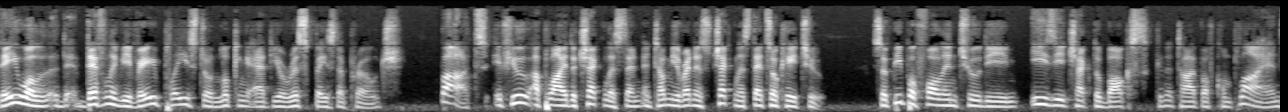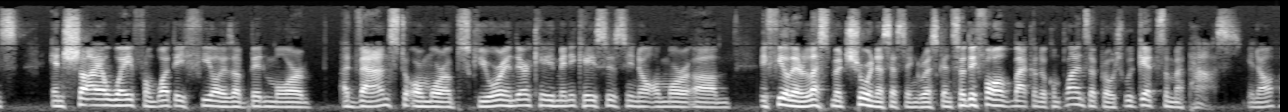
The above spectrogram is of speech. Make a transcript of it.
they will definitely be very pleased on looking at your risk-based approach. But if you apply the checklist and, and tell me readiness checklist, that's okay too. So people fall into the easy check the box type of compliance and shy away from what they feel is a bit more advanced or more obscure in their case, in many cases, you know, or more um, they feel they're less mature in assessing risk, and so they fall back on the compliance approach, which gets them a pass, you know.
